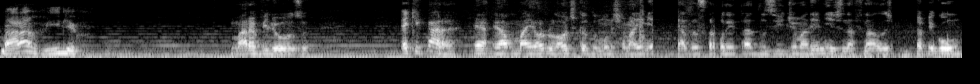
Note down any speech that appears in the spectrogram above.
Maravilha. Maravilhoso. É que, cara, é, é a maior lógica do mundo chamar Amy Adams pra poder traduzir de uma alienígena. Afinal, ela já pegou um.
